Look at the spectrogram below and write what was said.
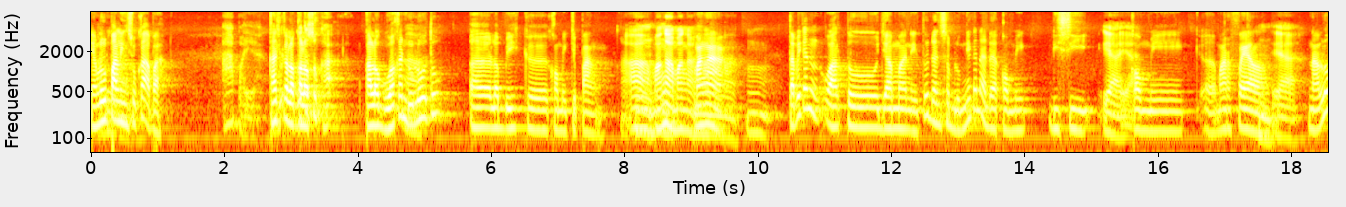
Yang lu paling suka apa? Apa ya? Kan kalau kalau suka kalau gua kan dulu tuh eh, lebih ke komik Jepang. ah, manga manga. Manga. Hmm. Tapi kan waktu zaman itu dan sebelumnya kan ada komik DC, Iya iya. komik eh, Marvel. Ya. Nah, lu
